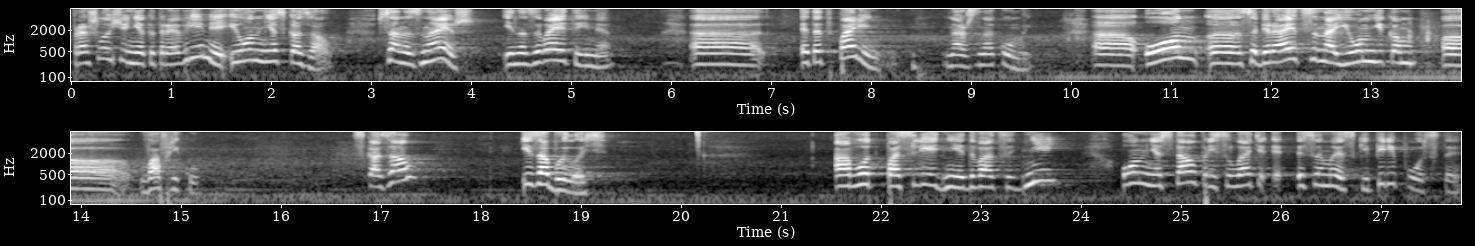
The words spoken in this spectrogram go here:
Прошло еще некоторое время, и он мне сказал – Сана, знаешь, и называет имя. Этот парень, наш знакомый, он а, собирается наемником в Африку. Сказал и забылось. А вот последние 20 дней он мне стал присылать э, смс перепосты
